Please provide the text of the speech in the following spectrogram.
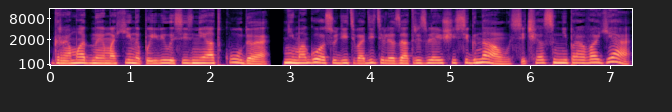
Громадная махина появилась из ниоткуда. Не могу осудить водителя за отрезвляющий сигнал. Сейчас не права я.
